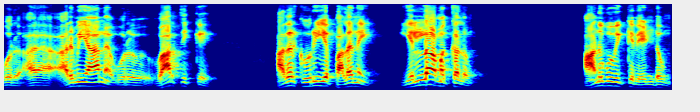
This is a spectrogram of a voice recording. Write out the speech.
ஒரு அருமையான ஒரு வார்த்தைக்கு அதற்குரிய பலனை எல்லா மக்களும் அனுபவிக்க வேண்டும்.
